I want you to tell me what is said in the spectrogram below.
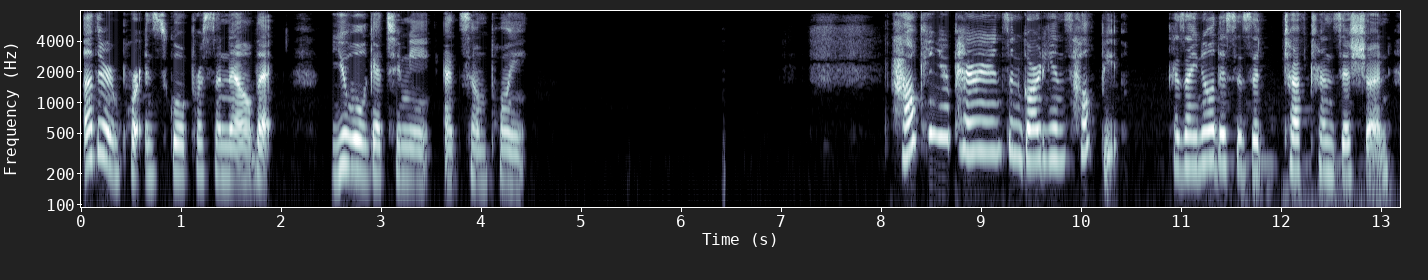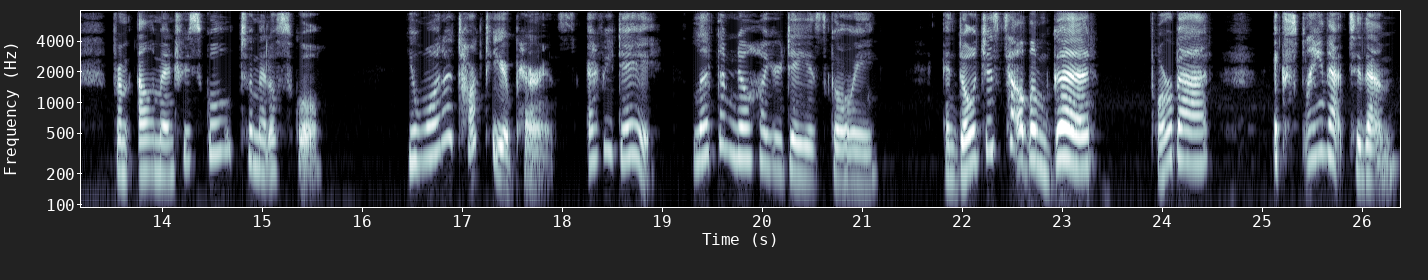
other important school personnel that you will get to meet at some point. How can your parents and guardians help you? Because I know this is a tough transition from elementary school to middle school. You want to talk to your parents every day. Let them know how your day is going. And don't just tell them good or bad. Explain that to them.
